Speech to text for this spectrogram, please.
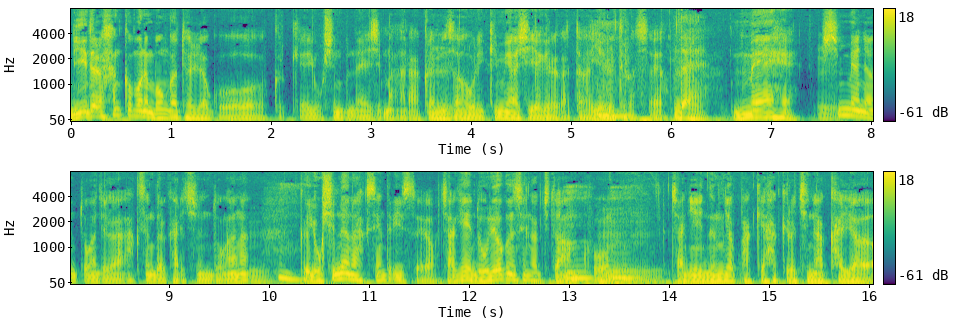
니들 한꺼번에 뭔가 되려고 그렇게 욕심부 내지 마라 그러면서 우리 김미아 씨 얘기를 갖다가 예를 들었어요. 네. 매해 음. 십몇 년 동안 제가 학생들 가르치는 동안은 그 욕심내는 학생들이 있어요. 자기의 노력은 생각지도 않고 음. 자기 능력 밖에 학교로 진학하려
